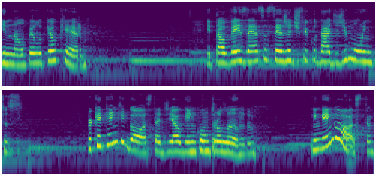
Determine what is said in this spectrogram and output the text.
e não pelo que eu quero. E talvez essa seja a dificuldade de muitos. Porque quem que gosta de alguém controlando? Ninguém gosta.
